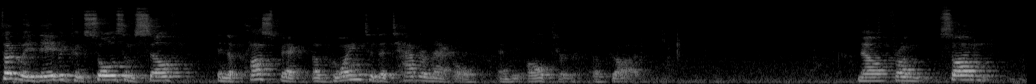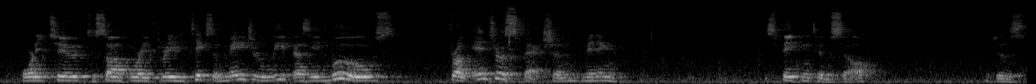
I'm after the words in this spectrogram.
Thirdly, David consoles himself in the prospect of going to the tabernacle and the altar of God. Now, from Psalm 42 to Psalm 43, he takes a major leap as he moves from introspection, meaning speaking to himself, which is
